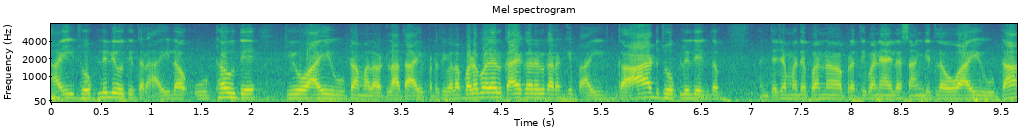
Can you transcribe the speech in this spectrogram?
आई झोपलेली होती तर आईला उठवते. की ओ आई उठा मला वाटलं आता आई प्रतिभाला बडबडेल काय करेल? कारण की आई गाठ झोपलेली एकदम. आणि त्याच्यामध्ये पण प्रतिभाने आईला सांगितलं ओ आई उठा.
